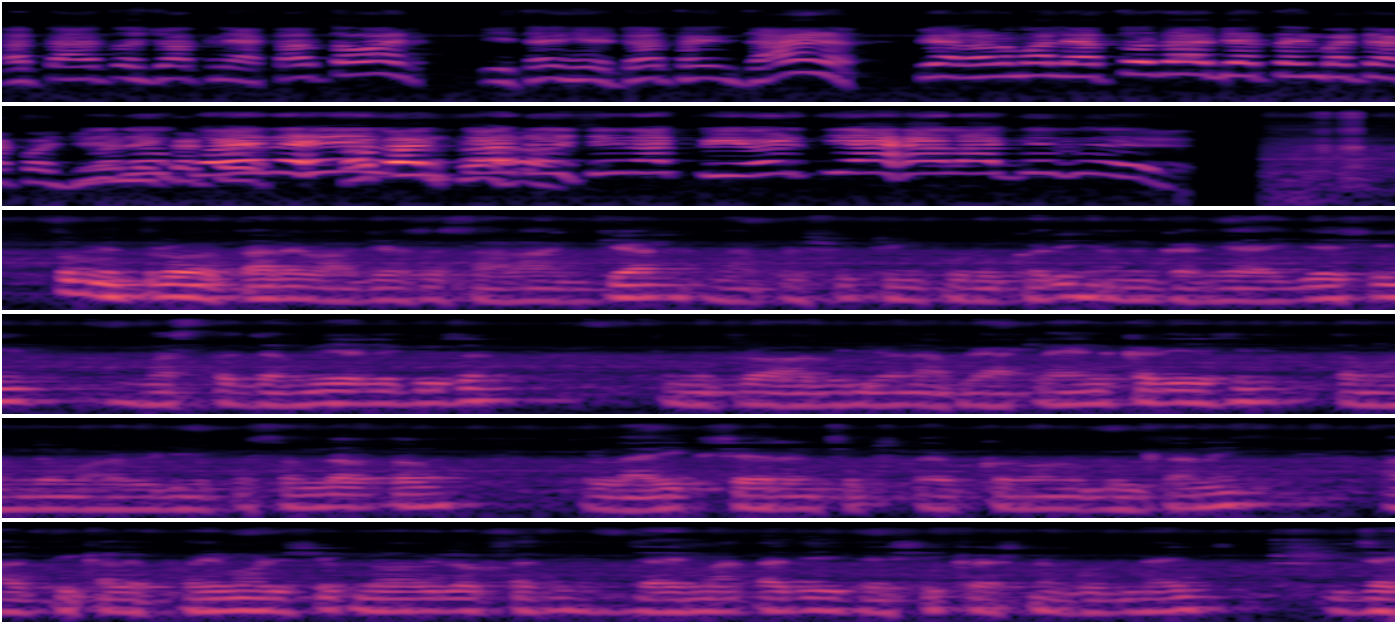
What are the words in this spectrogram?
અત્યારે તો જોક ને કરતો હોય ને ઈ થઈને હેઠળ થઈને જાય ને પેરણમાં લેતો જાય બે ત્રણ બટાકો જીવનની લંકા લાગે છે. તો મિત્રો અત્યારે વાગ્યા છે સાડા અગિયાર અને આપણે શૂટિંગ પૂરું કરી અને ઘરે આવી ગયા છીએ. મસ્ત જમીએ લીધું છે. તો મિત્રો આ વિડીયોને આપણે આટલા એન્ડ કરીએ છીએ. તમને જો મારા વીડિયો પસંદ આવતા હોય તો લાઇક શેર અને સબસ્ક્રાઈબ કરવાનું ભૂલતા નહીં. આવતીકાલે ફરી મળીશું એક નવા વિલોક સાથે. જય માતાજી જય શ્રી કૃષ્ણ ગુડ નાઇટ જય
